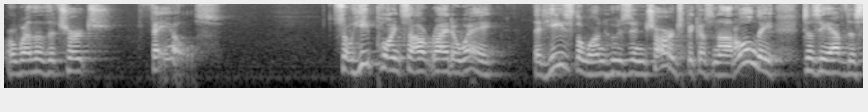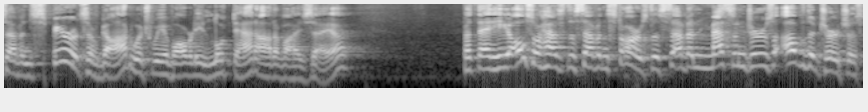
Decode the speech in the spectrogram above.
or whether the church fails. So he points out right away that he's the one who's in charge because not only does he have the seven spirits of God, which we have already looked at out of Isaiah, but that he also has the seven stars, the seven messengers of the churches,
